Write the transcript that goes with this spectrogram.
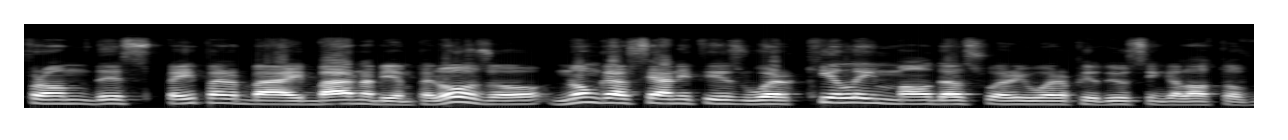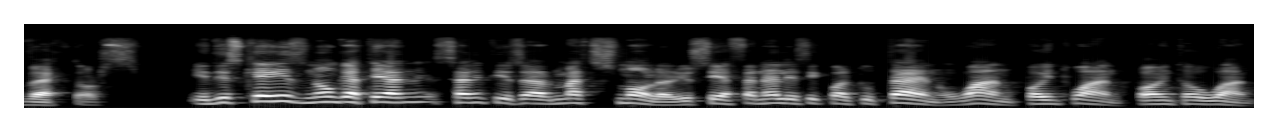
from this paper by Barnaby and Peloso, non-Gaussianities were killing models where you were producing a lot of vectors. In this case, non-Gaussianities are much smaller. You see FNL is equal to 10, 1, 0.1, 0.01.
